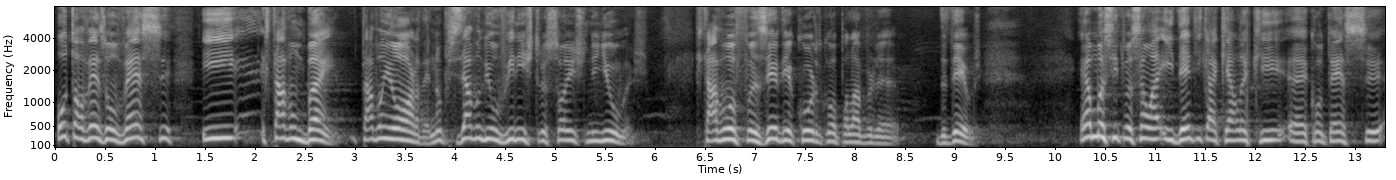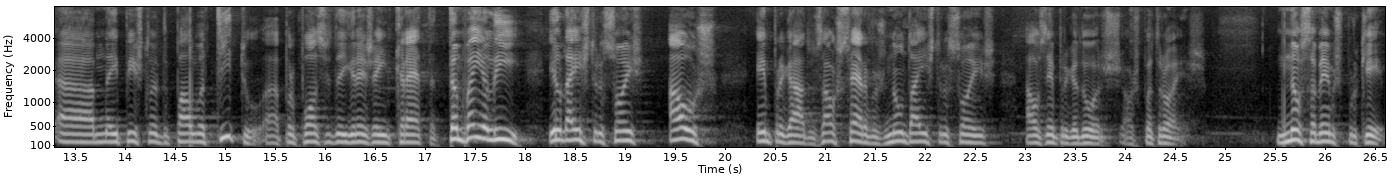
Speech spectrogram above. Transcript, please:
Ou talvez houvesse e estavam bem, estavam em ordem, não precisavam de ouvir instruções nenhumas. Estavam a fazer de acordo com a palavra de Deus. É uma situação idêntica àquela que eh, acontece ah, na epístola de Paulo a Tito, a propósito da igreja em Creta. Também ali ele dá instruções aos empregados, aos servos, não dá instruções aos empregadores, aos patrões. Não sabemos porquê.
